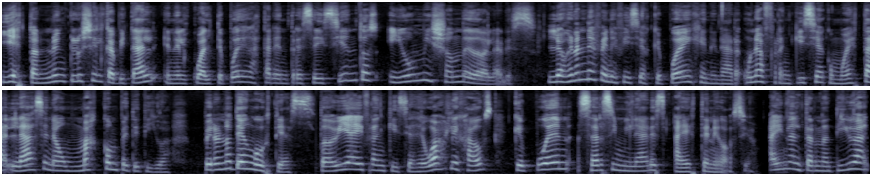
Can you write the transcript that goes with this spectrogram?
Y esto no incluye el capital en el cual te puedes gastar entre 600 y un millón de dólares. Los grandes beneficios que pueden generar una franquicia como esta la hacen aún más competitiva, pero no te angusties, todavía hay franquicias de Waffle House que pueden ser similares a este negocio. Hay una alternativa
